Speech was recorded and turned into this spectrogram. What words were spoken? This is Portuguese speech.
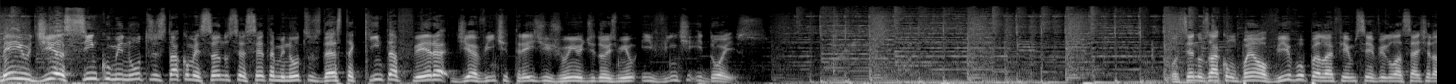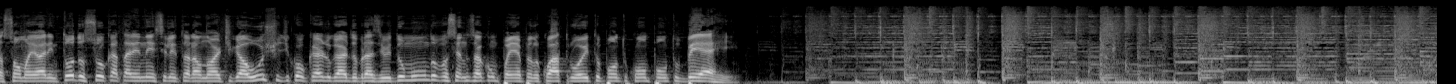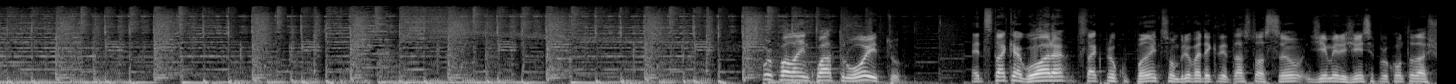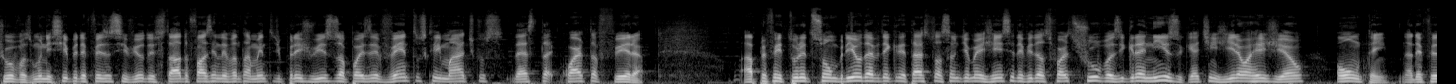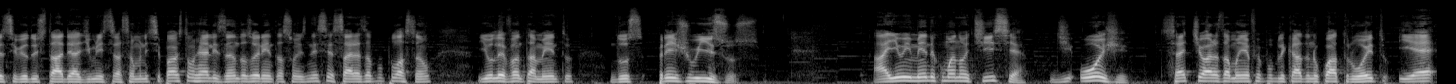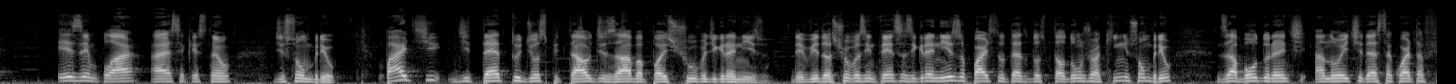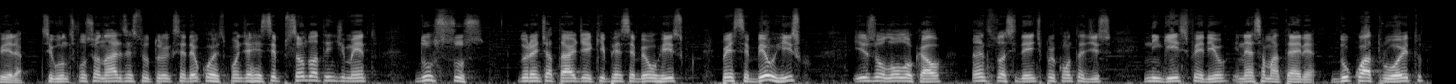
Meio-dia, 5 minutos, está começando 60 minutos desta quinta-feira, dia 23 de junho de 2022. Você nos acompanha ao vivo pelo FM 100,7 da Som Maior em todo o sul catarinense, litoral norte gaúcho, de qualquer lugar do Brasil e do mundo. Você nos acompanha pelo 48.com.br. Por falar em 48, é destaque agora, destaque preocupante, Sombrio vai decretar situação de emergência por conta das chuvas. Município e Defesa Civil do Estado fazem levantamento de prejuízos após eventos climáticos desta quarta-feira. A Prefeitura de Sombrio deve decretar situação de emergência devido às fortes chuvas e granizo que atingiram a região ontem. A Defesa Civil do Estado e a Administração Municipal estão realizando as orientações necessárias à população e o levantamento dos prejuízos. Aí eu emendo com uma notícia de hoje, 7 horas da manhã, foi publicado no 48 e é exemplar a essa questão de Sombrio. Parte de teto de hospital desaba após chuva de granizo. Devido às chuvas intensas e granizo, parte do teto do Hospital Dom Joaquim, Sombrio, desabou durante a noite desta quarta-feira. Segundo os funcionários, a estrutura que cedeu corresponde à recepção do atendimento do SUS. Durante a tarde, a equipe recebeu o risco, percebeu o risco e isolou o local antes do acidente. Por conta disso, ninguém se feriu. E nessa matéria do 48,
